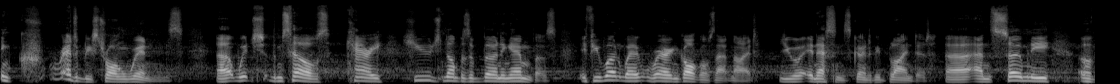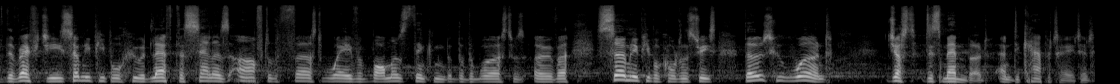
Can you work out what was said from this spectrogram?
incredibly strong winds, uh, which themselves carry huge numbers of burning embers. If you weren't wear- wearing goggles that night, you were in essence going to be blinded. Uh, and so many of the refugees, so many people who had left the cellars after the first wave of bombers, thinking that the worst was over, so many people caught on the streets, those who weren't just dismembered and decapitated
